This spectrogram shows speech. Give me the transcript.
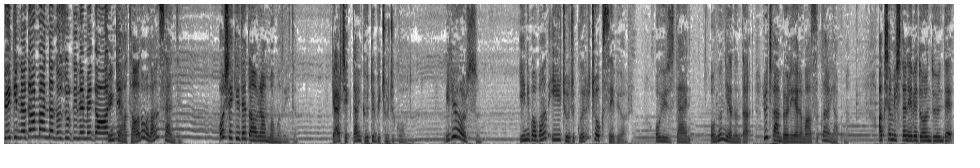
Peki neden benden özür dilemedi anne? Çünkü hatalı olan sendin. O şekilde davranmamalıydın. Gerçekten kötü bir çocuk oldun. Biliyorsun. Yeni baban iyi çocukları çok seviyor. O yüzden onun yanında lütfen böyle yaramazlıklar yapma. Akşam işten eve döndüğünde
